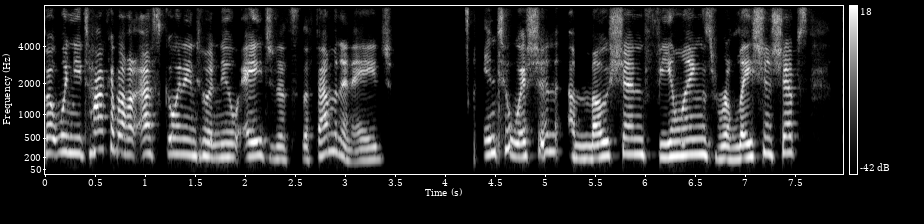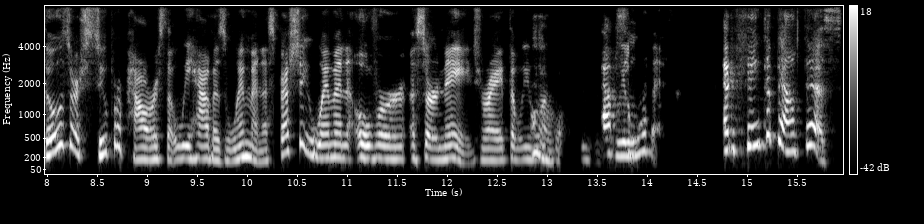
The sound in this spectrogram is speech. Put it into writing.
But when you talk about us going into a new age that's the feminine age, intuition, emotion, feelings, relationships, those are superpowers that we have as women, especially women over a certain age, right? That we, oh, we love it. And think about this.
